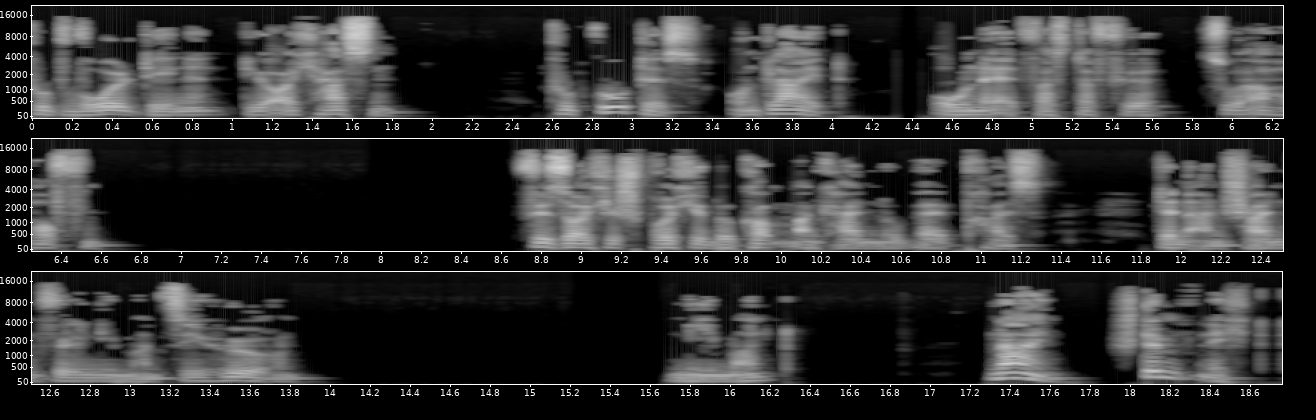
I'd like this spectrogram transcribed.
tut wohl denen, die euch hassen, tut Gutes und Leid, ohne etwas dafür zu erhoffen. Für solche Sprüche bekommt man keinen Nobelpreis, denn anscheinend will niemand sie hören. Niemand? Nein, stimmt nicht.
